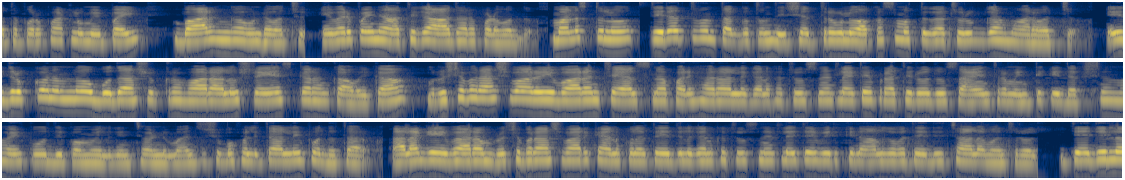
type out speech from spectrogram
గత పొరపాట్లు మీపై భారంగా ఉండవచ్చు. ఎవరిపైన అతిగా ఆధారపడవద్దు. మనస్సులో స్థిరత్వం తగ్గుతుంది. శత్రువులు అకస్మాత్తుగా చురుగ్గా మారవచ్చు. ఈ దృక్కోణంలో బుధ శుక్రవారాలు శ్రేయస్కరం కావు. ఇక వృషభ రాశి వారు ఈ వారం చేయాల్సిన పరిహారాలు గనక చూసినట్లయితే ప్రతిరోజు సాయంత్రం ఇంటికి దక్షిణం వైపు దీపం వెలిగించండి. మంచి శుభ ఫలితాల్ని పొందుతారు. అలాగే ఈ వారం వృషభ రాశి వారికి అనుకూల తేదీలు గనక చూసినట్లయితే వీరికి నాలుగవ తేదీ చాలా మంచి రోజు. తేదీలో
